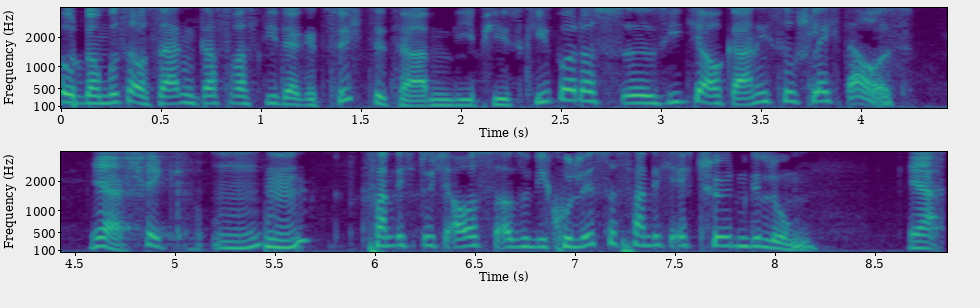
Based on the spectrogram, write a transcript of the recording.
Und man muss auch sagen, das, was die da gezüchtet haben, die Peacekeeper, das äh, sieht ja auch gar nicht so schlecht aus. Ja, schick. Mhm. Mhm. Fand ich durchaus, also die Kulisse fand ich echt schön gelungen. Ja,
